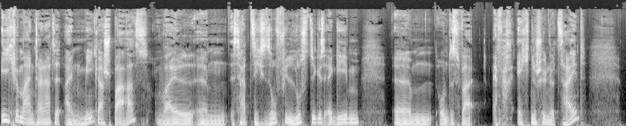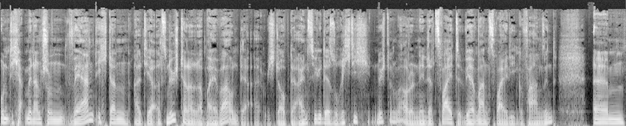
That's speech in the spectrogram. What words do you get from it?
ich für meinen Teil hatte einen mega Spaß, weil ähm, es hat sich so viel Lustiges ergeben ähm, und es war einfach echt eine schöne Zeit. Und ich habe mir dann schon, während ich dann halt ja als Nüchterner dabei war, und der, ich glaube, der Einzige, der so richtig nüchtern war, oder nee, der Zweite, wir waren zwei, die gefahren sind, ähm,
